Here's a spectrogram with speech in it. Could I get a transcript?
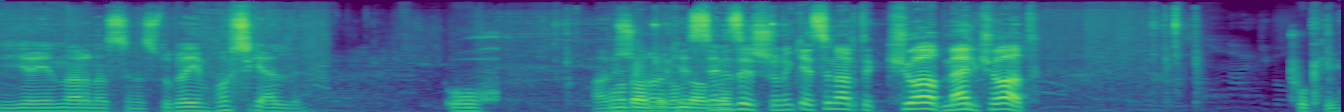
İyi yayınlar nasılsınız? Tugay'ım hoş geldin. oh Abi Onu şunu aldır, onu kessenize şunu kesin artık. Q at Mel Q at. çok iyi.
